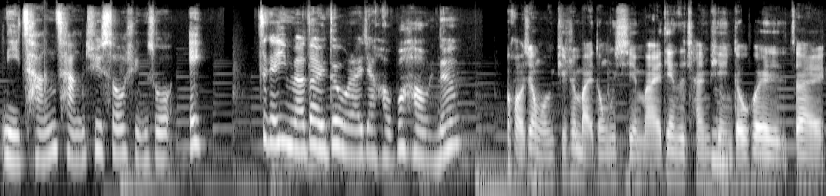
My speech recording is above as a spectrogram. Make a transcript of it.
你常常去搜寻说，哎。这个疫苗到底对我来讲好不好呢？好像我们平时买东西、买电子产品，都会在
